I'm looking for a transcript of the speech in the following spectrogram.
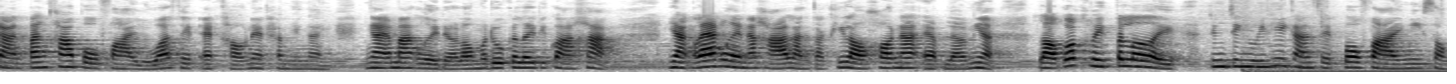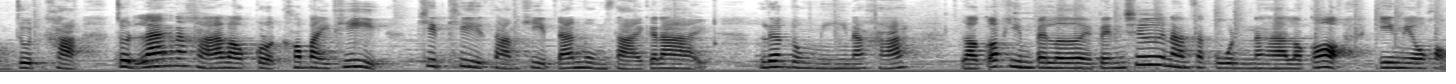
การตั้งค่าโปรไฟล์หรือว่าเซตแอคเคาท์เนี่ยทำยังไง ง่ายมากเลยเดี๋ยวเรามาดูกันเลยดีกว่าค่ะ อย่างแรกเลยนะคะ หลังจากที่เราเข้าหน้าแอปแล้วเนี่ยเราก็คลิกไปเลย จริง ๆ วิธีการเซตโปรไฟล์มี 2 จุดค่ะ จุดแรกนะคะ เรากดเข้าไปที่ขีดขีดสามขีดด้านมุมซ้ายก็ได้ เลือกตรงนี้นะคะเราก็พิมพ์ไปเลยเป็นชื่อนามสกุลนะคะ แล้วก็อีเมลของ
